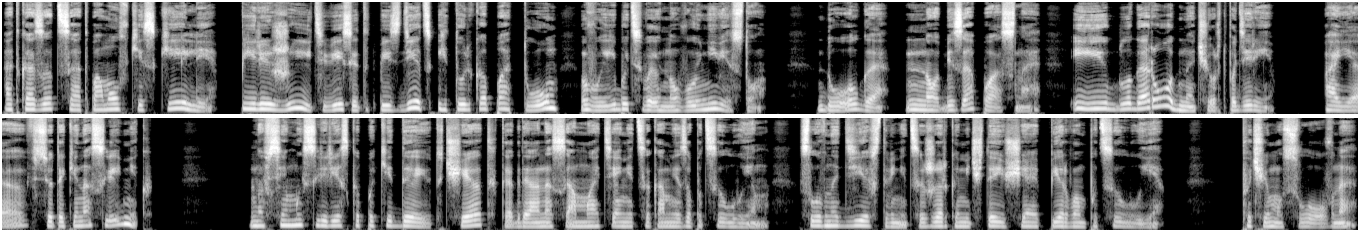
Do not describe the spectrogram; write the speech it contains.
отказаться от помолвки с Келли, пережить весь этот пиздец и только потом выебать свою новую невесту. Долго, но безопасно и благородно, черт подери. А я все таки наследник. Но все мысли резко покидают чат, когда она сама тянется ко мне за поцелуем — словно девственница, жарко мечтающая о первом поцелуе. Почему словно?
